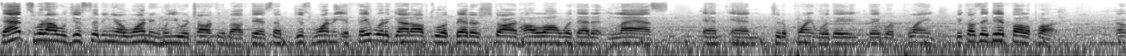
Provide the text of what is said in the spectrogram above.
That's what I was just sitting here wondering when you were talking about this. I'm just wondering if they would have got off to a better start, how long would that last? And and to the point where they, they were playing because they did fall apart. Uh,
